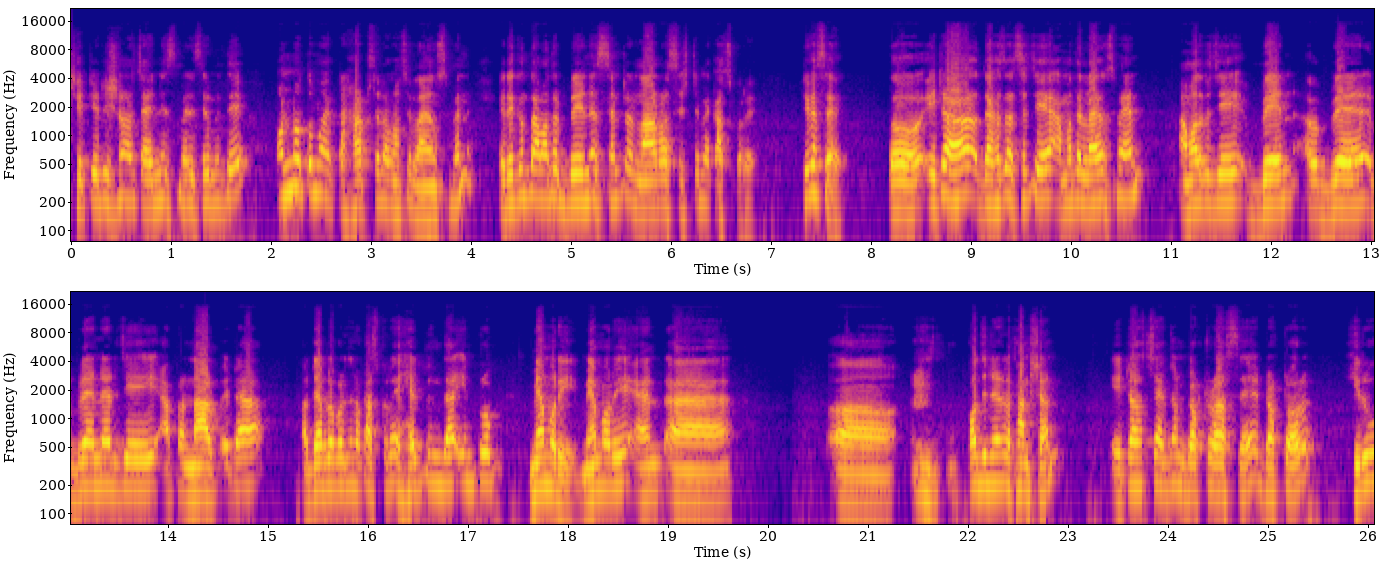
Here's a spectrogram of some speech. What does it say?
সেই ট্রেডিশনাল চাইনিজ মেডিসিনের মধ্যে অন্যতম একটা হার্বসের নাম হচ্ছে লায়ন্সম্যান এটা কিন্তু আমাদের ব্রেনের সেন্ট্রাল নার্ভাস সিস্টেমে কাজ করে। ঠিক আছে? তো এটা দেখা যাচ্ছে যে আমাদের লায়ন্সম্যান আমাদের যে ব্রেন ব্রেনের যে আপনার নার্ভ এটা ডেভেলপের জন্য কাজ করে helping the improve memory memory and cognitive function এটা হচ্ছে একজন ডক্টর আছে ডক্টর হিরু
